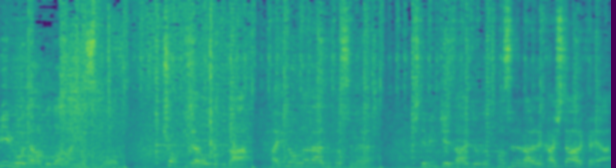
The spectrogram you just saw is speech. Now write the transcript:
Bir gol daha buldu Alanya Spor. Çok güzel oldu bu da. Halil orada verdi pasını. İşte bir kez daha diyoruz. Pasını verdi kaçtı arkaya.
